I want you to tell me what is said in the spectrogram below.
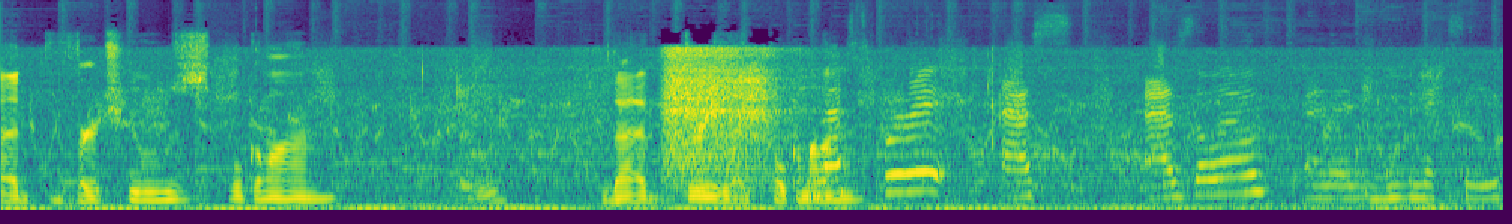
The Virtues Pokemon. The three like Pokemon. Mesprit, As Azalos, and then Unixie.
